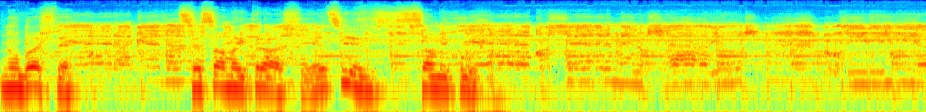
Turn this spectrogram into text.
Ну, бачите, це найкращий, а ці diría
